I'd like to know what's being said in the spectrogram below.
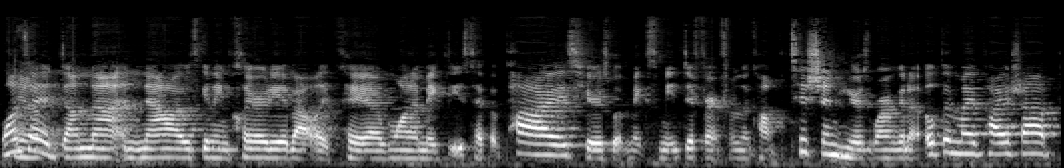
Once yeah. I had done that and now I was getting clarity about like, okay, I want to make these type of pies. Here's what makes me different from the competition. Here's where I'm going to open my pie shop.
